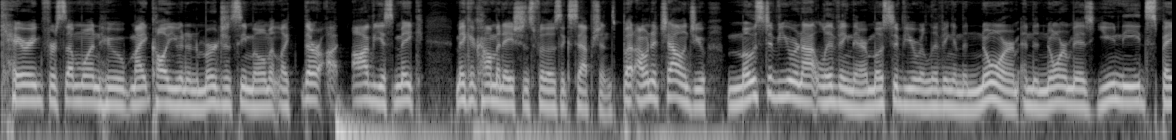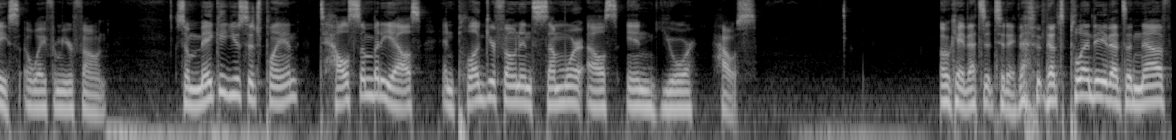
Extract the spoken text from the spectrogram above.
caring for someone who might call you in an emergency moment, like there are obvious make make accommodations for those exceptions. But I want to challenge you: most of you are not living there. Most of you are living in the norm, and the norm is you need space away from your phone. So make a usage plan, tell somebody else, and plug your phone in somewhere else in your house. Okay, that's it today. That's, that's plenty. That's enough.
